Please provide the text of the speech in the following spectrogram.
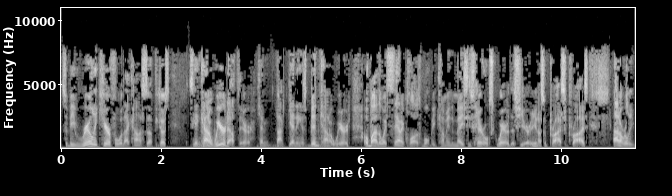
So be really careful with that kind of stuff because it's getting kind of weird out there. Not getting has been kind of weird. Oh, by the way, Santa Claus won't be coming to Macy's Herald Square this year. You know, surprise, surprise. I don't really,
